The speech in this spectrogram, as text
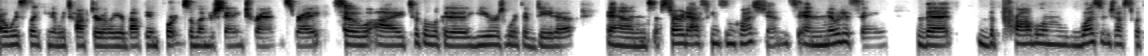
always like, you know, we talked earlier about the importance of understanding trends, right? So I took a look at a year's worth of data and started asking some questions and noticing that the problem wasn't just with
